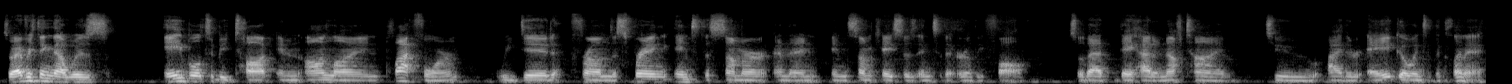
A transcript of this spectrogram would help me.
So everything that was able to be taught in an online platform, we did from the spring into the summer, and then in some cases into the early fall. so that they had enough time to either A, go into the clinic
